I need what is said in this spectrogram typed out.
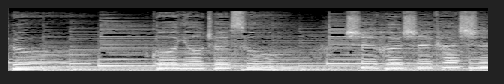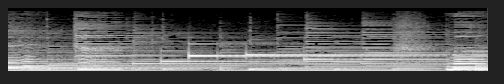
如果要追溯是何时开始？的，我。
